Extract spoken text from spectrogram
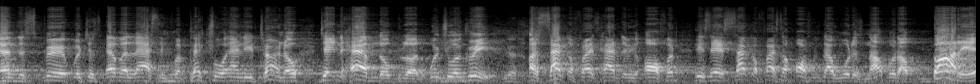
and the Spirit, which is everlasting, perpetual, and eternal, didn't have no blood. Would you agree? Yes. A sacrifice had to be offered. He said, Sacrifice an offering that wouldest not, but a body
